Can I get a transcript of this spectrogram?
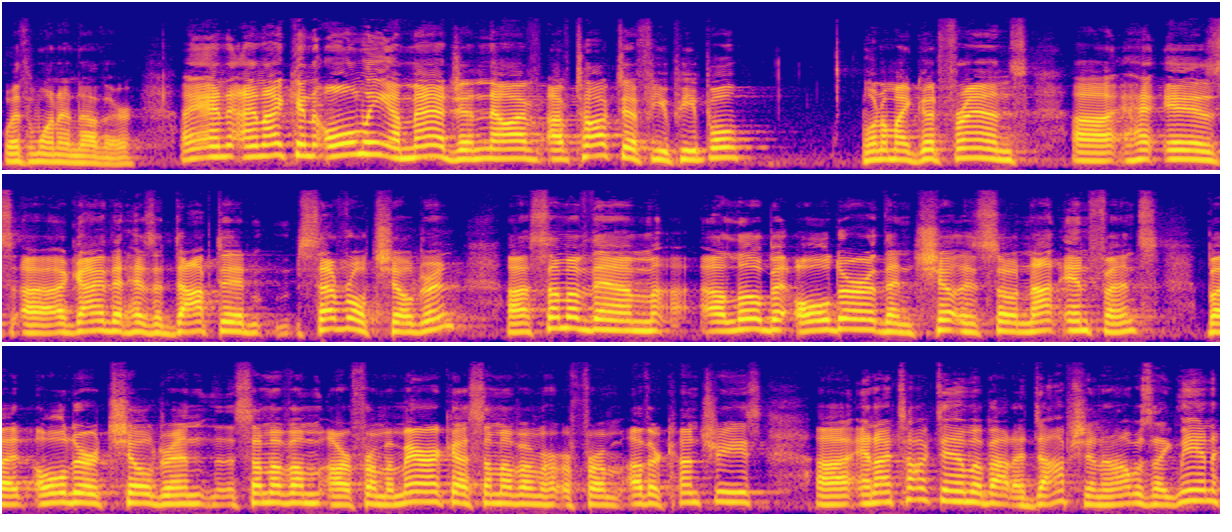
with one another. And, and I can only imagine, now I've, I've talked to a few people. One of my good friends uh, is uh, a guy that has adopted several children, uh, some of them a little bit older than children, so not infants, but older children. Some of them are from America, some of them are from other countries. Uh, and I talked to him about adoption, and I was like, man,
